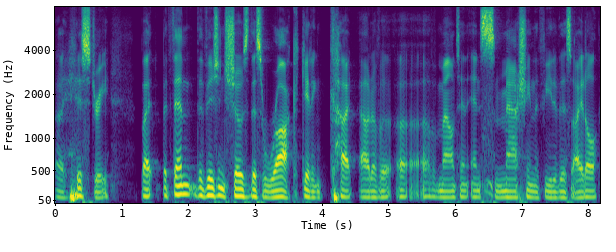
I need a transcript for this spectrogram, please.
uh, history. But but then the vision shows this rock getting cut out of a, a of a mountain and smashing the feet of this idol,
